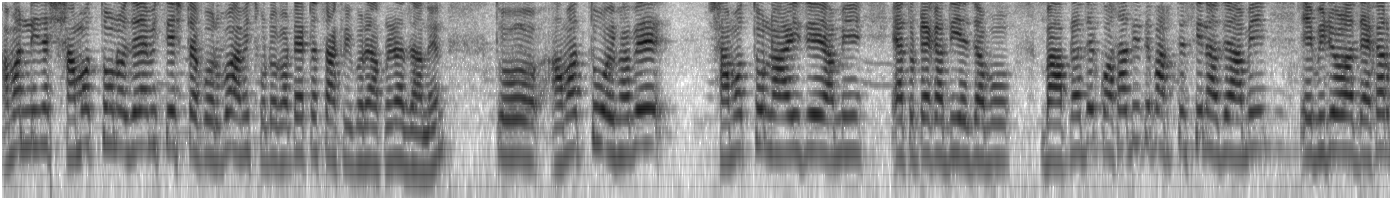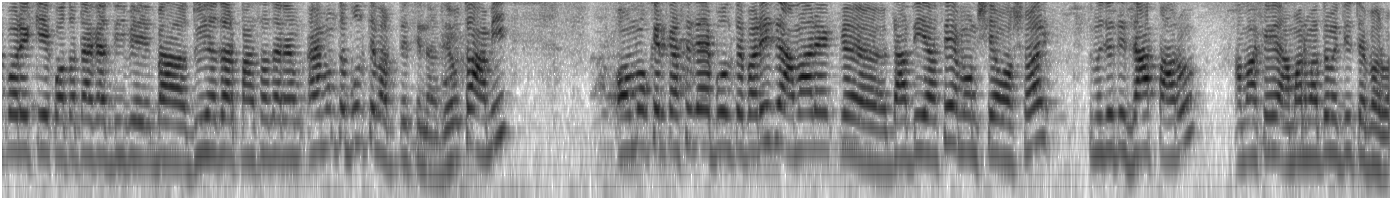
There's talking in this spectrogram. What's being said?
আমার নিজের সামর্থ্য অনুযায়ী আমি চেষ্টা করব, আমি ছোটোখাটো একটা চাকরি করে, আপনারা জানেন। তো আমার তো ওইভাবে সামর্থ্য নাই যে আমি এত টাকা দিয়ে যাব বা আপনাদের কথা দিতে পারতেছি না যে আমি এই ভিডিওটা দেখার পরে কে কত টাকা দিবে বা দুই হাজার, পাঁচ হাজার, এমন তো বলতে পারতেছি না। যেহেতু আমি অমকের কাছে যাই বলতে পারি যে আমার এক দাদি আছে এবং সে অসহায়। তুমি যদি যা পারো, আমাকে আমার মাধ্যমে দিতে পারো।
